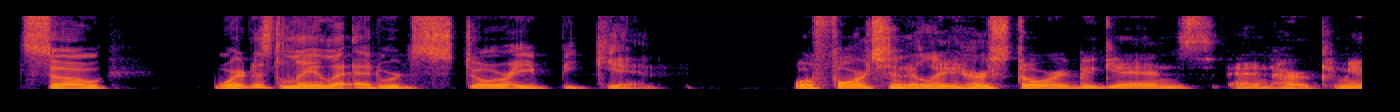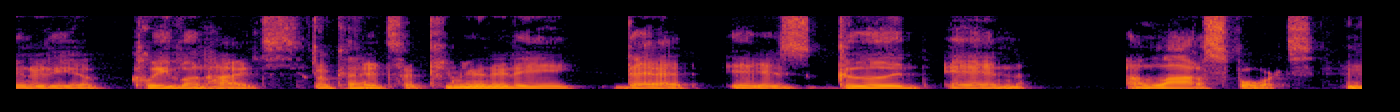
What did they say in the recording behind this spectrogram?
So, where does Laila Edwards' story begin? Well, fortunately, her story begins in her community of Cleveland Heights. Okay. It's a community that is good in a lot of sports. Hmm.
